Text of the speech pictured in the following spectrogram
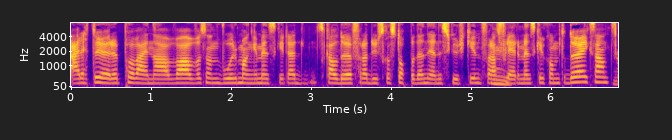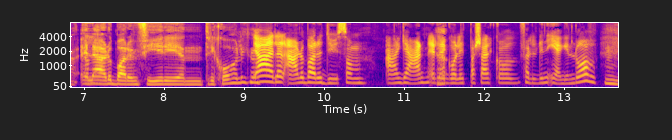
er rett å gjøre på vegne av hva, sånn, hvor mange mennesker er, skal dø for at du skal stoppe den ene skurken for at Mm. flere mennesker kommer til å dø. ikke sant? Eller er du bare en fyr i en trikot? Liksom? Ja, eller er det bare du som er gæren, eller Ja. går litt berserk og følger din egen lov? Mm.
